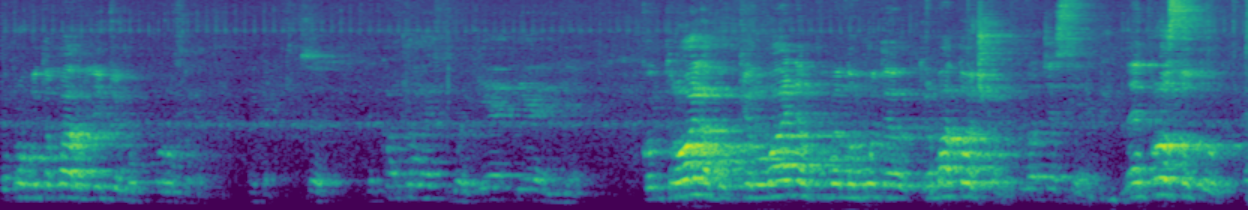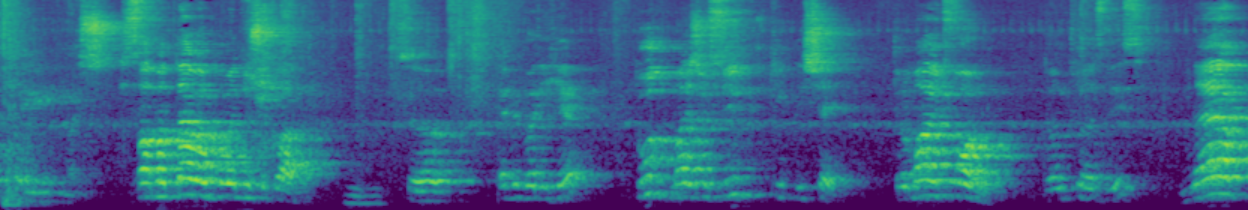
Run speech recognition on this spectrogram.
попробую тепер ліктем порухати. Okay, so the control has to go here, here, and here. Контроль або керування повинно бути трьома точками. Не просто тут. Саме те ви повинні шукати. So everybody here, Тут майже всі shape. тримають форму. Don't close this. Не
